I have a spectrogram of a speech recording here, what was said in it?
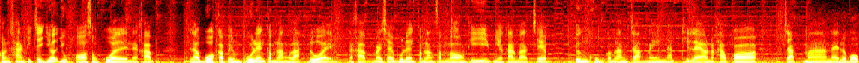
ค่อนข้างที่จะเยอะอยู่พอสมควรเลยนะครับแล้วบวกกับเป็นผู้เล่นกำลังหลักด้วยนะครับไม่ใช่ผู้เล่นกำลังสำรองที่มีอาการบาดเจ็บ ซึ่งขุมกำลังจากในนัดที่แล้วนะครับ ก็จัดมาในระบบ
